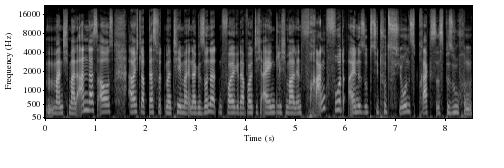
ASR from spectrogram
manchmal anders aus. Aber ich glaube, das wird mal Thema in einer gesonderten Folge. Da wollte ich eigentlich mal in Frankfurt eine Substitutionspraxis besuchen.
